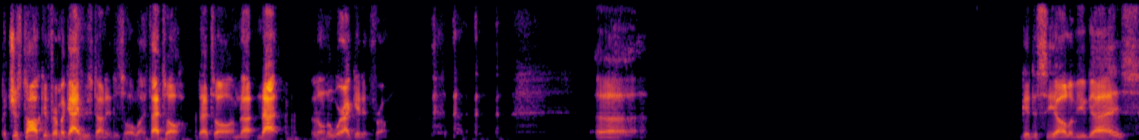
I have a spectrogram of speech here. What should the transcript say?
But just talking from a guy who's done it his whole life. That's all. That's all. I'm not not. I don't know where I get it from. uh, good to see all of you guys.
